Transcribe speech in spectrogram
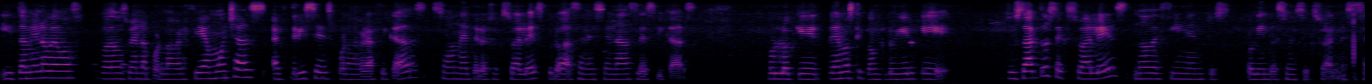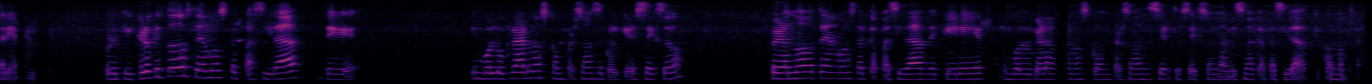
Y también lo vemos, podemos ver en la pornografía. Muchas actrices pornográficas son heterosexuales, pero hacen escenas lésbicas por lo que tenemos que concluir que tus actos sexuales no definen tu orientación sexual necesariamente. Porque creo que todos tenemos capacidad de involucrarnos con personas de cualquier sexo, pero no tenemos la capacidad de querer involucrarnos con personas de cierto sexo en la misma capacidad que con otras.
